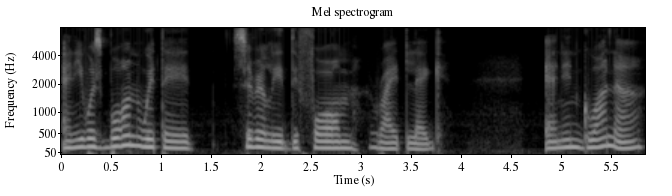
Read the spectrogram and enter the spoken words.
and he was born with a severely deformed right leg. And in Ghana,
